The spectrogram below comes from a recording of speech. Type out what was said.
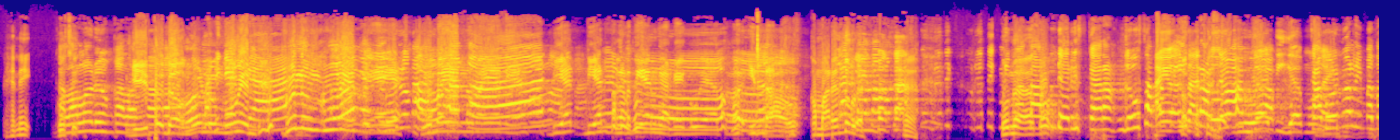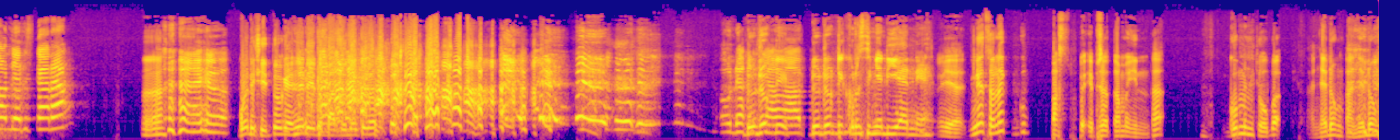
Eh, ini gue sih Kalau lo dong, kalau gitu kalau dong. Gue nungguin. kan? Gue nungguin. Dong, kalau lumayan lumayan ya kan? dia dia pengertian nggak kayak gue atau Indah Tahu. Kemarin tuh udah. lima nggak- tahun gua- dari sekarang. Enggak usah Ayo pakai intro, satu, jawab, dua, jawab. tiga Kak mulai. Bono lima tahun dari sekarang. Heeh. Ayo. Gue di situ kayaknya di tempat duduk lu. Udah duduk di duduk di kursinya Dian ya Iya, enggak soalnya gue pas episode sama Inta, gue mencoba tanya dong, tanya dong.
